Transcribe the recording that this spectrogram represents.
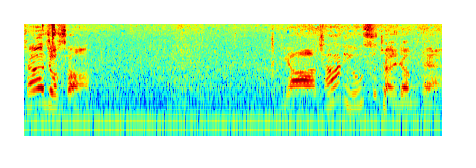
하나도 없다. 아. 야, 자리 우수 잘 잡네.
